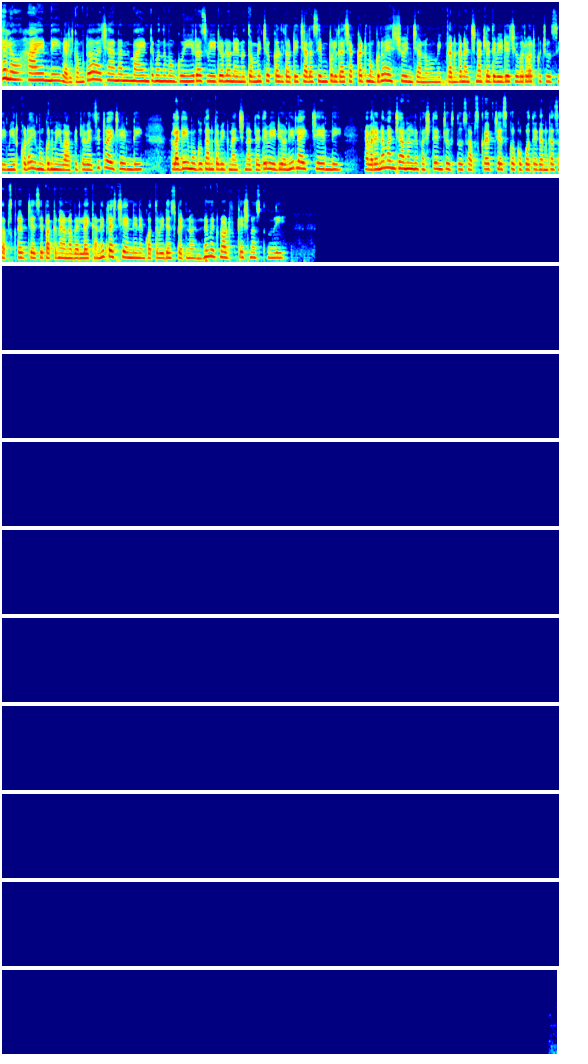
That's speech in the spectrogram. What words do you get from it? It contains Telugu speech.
హలో హాయ్ అండి. Welcome to our channel. మా ఇంటి ముందు ముగ్గు. ఈరోజు వీడియోలో నేను తొమ్మిది చుక్కలతోటి చాలా సింపుల్గా చక్కటి ముగ్గును వేసి చూపించాను. మీకు కనుక నచ్చినట్లయితే వీడియో చివరి వరకు చూసి మీరు కూడా ఈ ముగ్గును మీ వాకిట్లో వేసి ట్రై చేయండి. అలాగే ఈ ముగ్గు కనుక మీకు నచ్చినట్లయితే వీడియోని లైక్ చేయండి. ఎవరైనా మన ఛానల్ని ఫస్ట్ టైం చూస్తూ సబ్స్క్రైబ్ చేసుకోకపోతే కనుక సబ్స్క్రైబ్ చేసి పక్కనే ఉన్న బెల్ ఐకాన్ని ప్రెస్ చేయండి. నేను కొత్త వీడియోస్ పెట్టిన వెంటనే మీకు నోటిఫికేషన్ వస్తుంది.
